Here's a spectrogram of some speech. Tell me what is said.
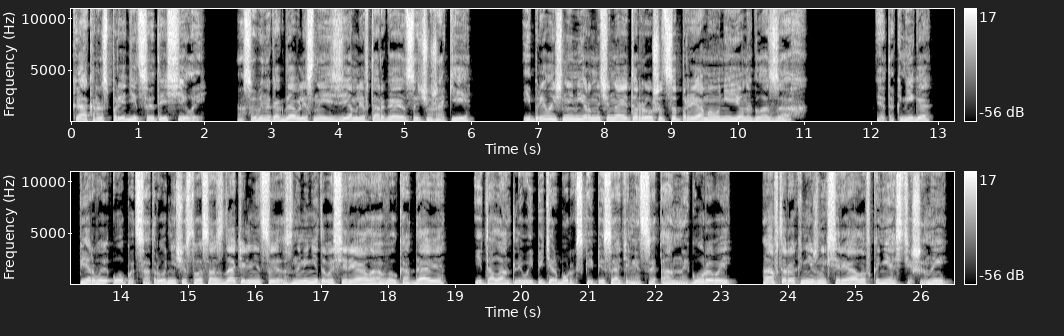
Как распорядиться этой силой? Особенно когда в лесные земли вторгаются чужаки, и привычный мир начинает рушиться прямо у нее на глазах. Эта книга — первый опыт сотрудничества создательницы знаменитого сериала о волкодаве и талантливой петербургской писательницы Анны Гуровой, автора книжных сериалов «Князь тишины»,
